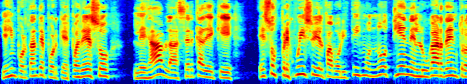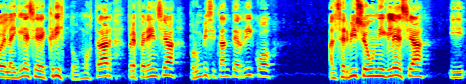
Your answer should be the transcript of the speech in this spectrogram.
Y es importante porque después de eso les habla acerca de que esos prejuicios y el favoritismo no tienen lugar dentro de la iglesia de Cristo. Mostrar preferencia por un visitante rico al servicio de una iglesia y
